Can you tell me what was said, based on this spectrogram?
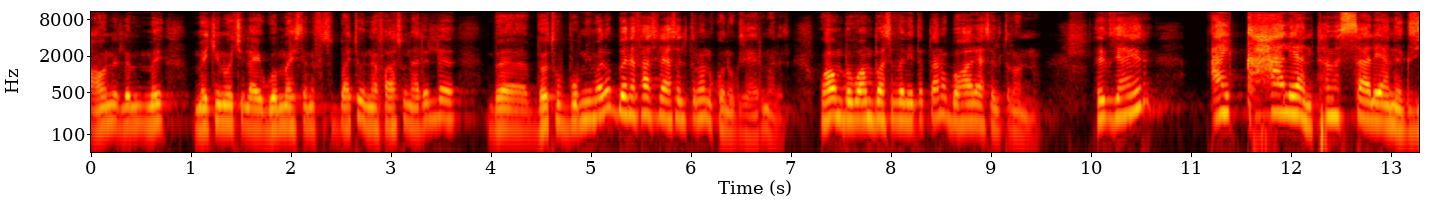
አሁን መኪኖች ላይ ጎማ ሲተነፍስባቸው ነፋሱን አደለ በቱቦ የሚመለው በነፋስ ላይ አሰልጥኖን እኮ ነው እግዚአብሔር ማለት ነው። ውሃውን በቧንቧ ስበን የጠጣ ነው በውሃ ላይ አሰልጥኖን ነው። እግዚአብሔር አይካሊያን ተመሳሊያን እግዚ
